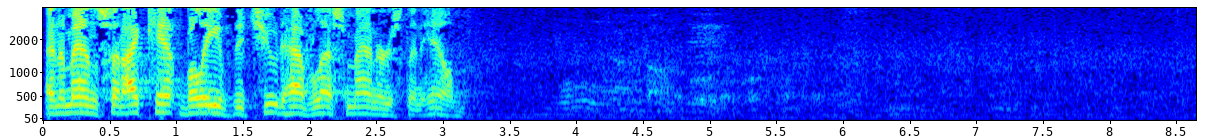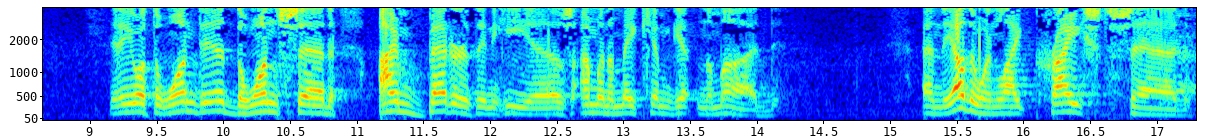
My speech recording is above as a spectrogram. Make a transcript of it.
And the man said, I can't believe that you'd have less manners than him. You know what the one did? The one said, I'm better than he is. I'm going to make him get in the mud. And the other one, like Christ said,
